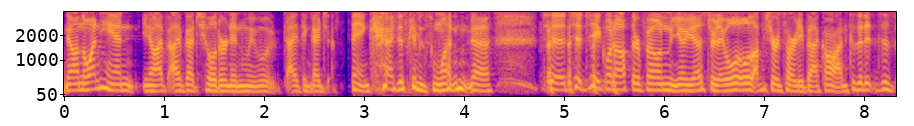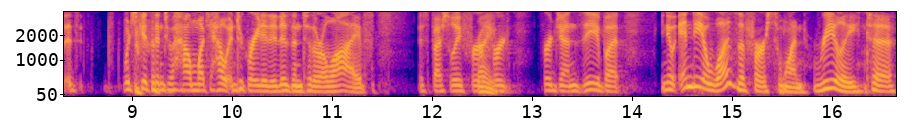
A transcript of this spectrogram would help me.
know, on the one hand, you know, I've, I've got children, and we, I think, I think I just convinced one uh, to to take one off their phone, you know, yesterday. Well, I'm sure it's already back on because it, it's, it's, which gets into how much how integrated it is into their lives, especially for right. for for Gen Z. But you know, India was the first one really to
